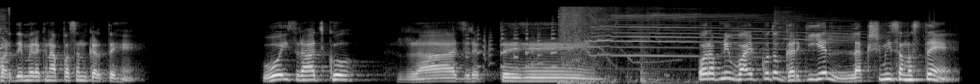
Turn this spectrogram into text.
पर्दे में रखना पसंद करते हैं। वो इस राज को राज रखते हैं। और अपनी वाइफ को तो घर की ये लक्ष्मी समझते हैं।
